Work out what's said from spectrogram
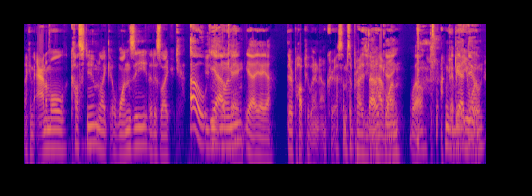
like an animal costume, like a onesie that is like Oh yeah, what I okay, mean? yeah, yeah, yeah. they're popular now, Chris. I'm surprised you don't Okay. have one. Well, I'm gonna maybe get I you do. one.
